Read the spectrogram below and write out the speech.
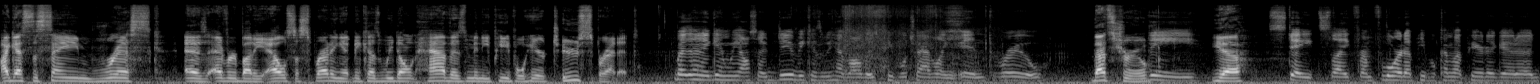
I guess the same risk as everybody else is spreading it because we don't have as many people here to spread it. But then again, we also do because we have all those people traveling in through That's true. the yeah. states. Like from Florida, people come up here to go to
